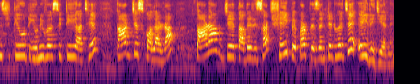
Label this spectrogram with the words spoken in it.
ইনস্টিটিউট ইউনিভার্সিটি আছে, তার যে স্কলাররা তারা যে তাদের রিসার্চ সেই পেপার প্রেজেন্টেড হয়েছে এই রিজিয়নে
